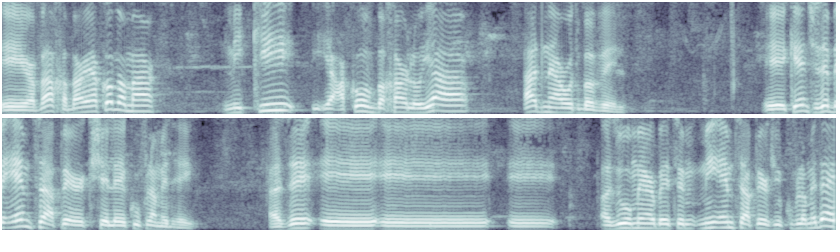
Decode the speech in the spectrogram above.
רווח בר יעקב אמר מקי יעקב בחר לו יה עד נערות בבל. אה, כן, שזה באמצע הפרק של אה, קל"ה. אז זה, אה, אז הוא אומר בעצם מאמצע הפרק של קל"ה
